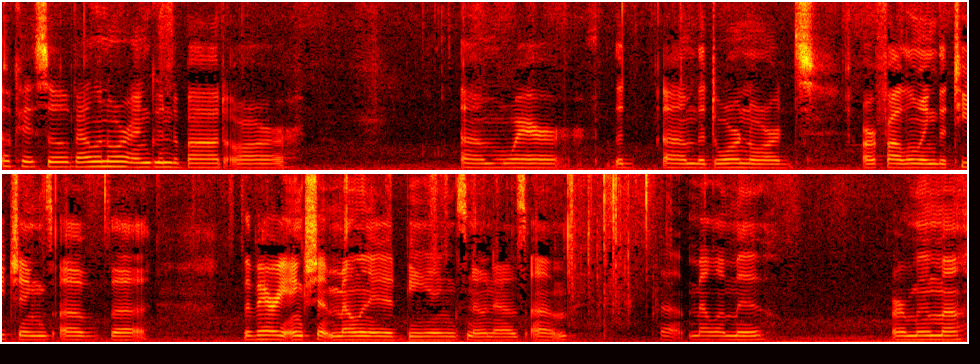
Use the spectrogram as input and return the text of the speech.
okay, so Valinor and Gundabad are um, where the um, the Dornords are following the teachings of the the very ancient melanated beings known as um, uh, Melamu or Muma,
